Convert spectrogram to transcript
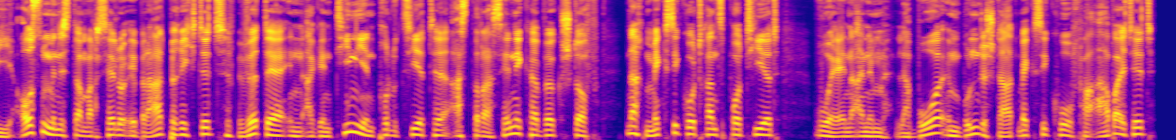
Wie Außenminister Marcelo Ebrard berichtet, wird der in Argentinien produzierte AstraZeneca-Wirkstoff nach Mexiko transportiert, wo er in einem Labor im Bundesstaat Mexiko verarbeitet,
